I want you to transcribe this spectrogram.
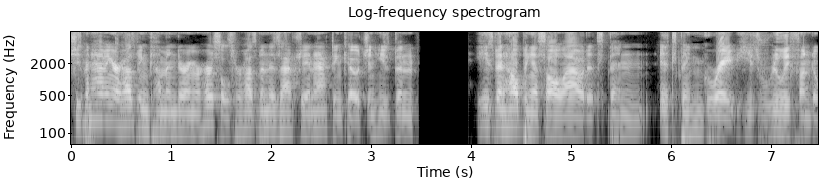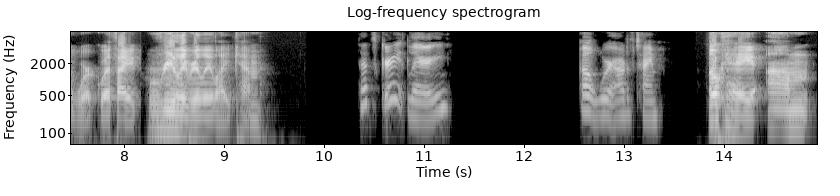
she's been having her husband come in during rehearsals. Her husband is actually an acting coach and he's been he's been helping us all out. It's been it's been great. He's really fun to work with. I really really like him. That's great, Larry. Oh, we're out of time. Okay, um,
